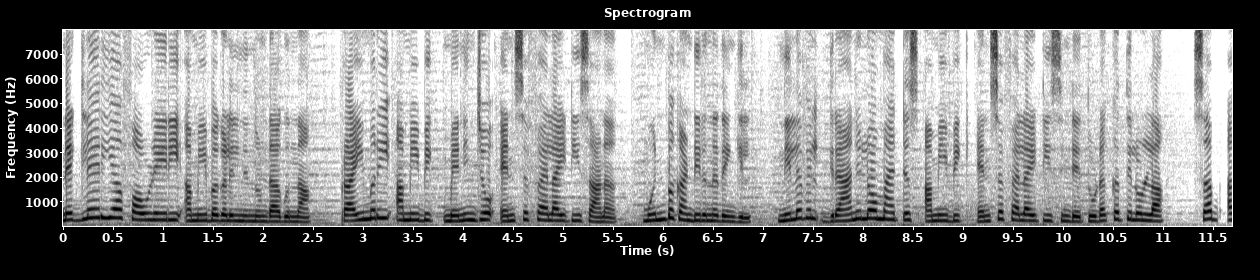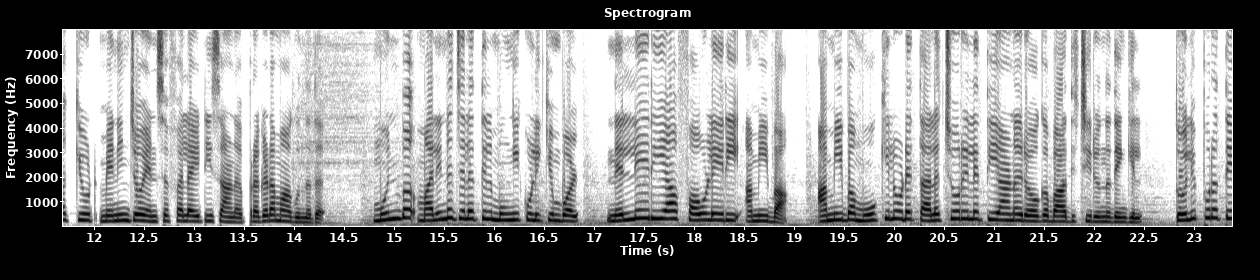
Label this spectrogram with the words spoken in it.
നെഗ്ലേറിയ ഫൗളേരി അമീബകളിൽ നിന്നുണ്ടാകുന്ന പ്രൈമറി അമീബിക് മെനിഞ്ചോ എൻസെഫാലൈറ്റീസ് ആണ് മുൻപ് കണ്ടിരുന്നതെങ്കിൽ നിലവിൽ ഗ്രാനുലോമാറ്റസ് അമീബിക് എൻസെഫലൈറ്റീസിന്റെ തുടക്കത്തിലുള്ള സബ് അക്യൂട്ട് മെനിഞ്ചോ എൻസെഫലൈറ്റീസ് ആണ് പ്രകടമാകുന്നത്. മുൻപ് മലിനജലത്തിൽ മുങ്ങിക്കുളിക്കുമ്പോൾ നെല്ലേരിയ ഫൗളേരി അമീബ അമീബ മൂക്കിലൂടെ തലച്ചോറിലെത്തിയാണ് രോഗബാധിച്ചിരുന്നതെങ്കിൽ തൊലിപ്പുറത്തെ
